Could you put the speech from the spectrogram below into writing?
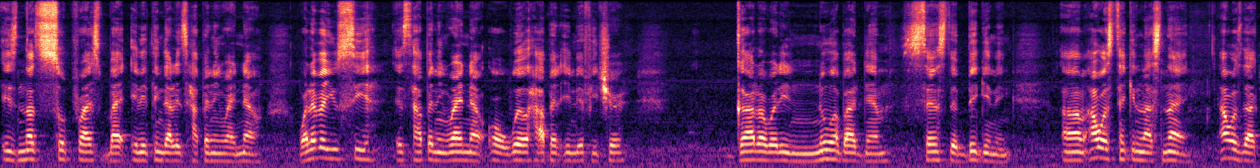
is not surprised by anything that is happening right now whatever you see is happening right now or will happen in the future, God already knew about them since the beginning. Um, I was thinking last night, I was like,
